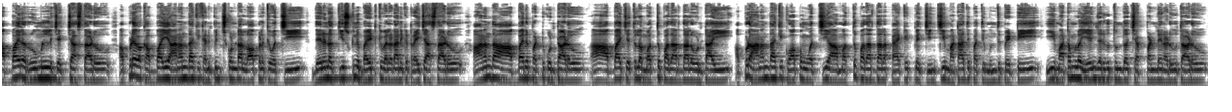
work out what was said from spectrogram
అబ్బాయిల రూముల్ని చెక్ చేస్తాడు. అప్పుడే ఒక అబ్బాయి ఆనందాకి కనిపించకుండా లోపలికి వచ్చి దేనినో తీసుకుని బయటికి వెళ్ళడానికి ట్రై చేస్తాడు. ఆనంద ఆ అబ్బాయిని అనుకుంటాడు. ఆ అబ్బాయి చేతిలో మత్తు పదార్థాలు ఉంటాయి. అప్పుడు ఆనందాకి కోపం వచ్చి ఆ మత్తు పదార్థాల ప్యాకెట్ని చించి మఠాధిపతి ముందు పెట్టి ఈ మఠంలో ఏం జరుగుతుందో చెప్పండి అని అడుగుతాడు.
